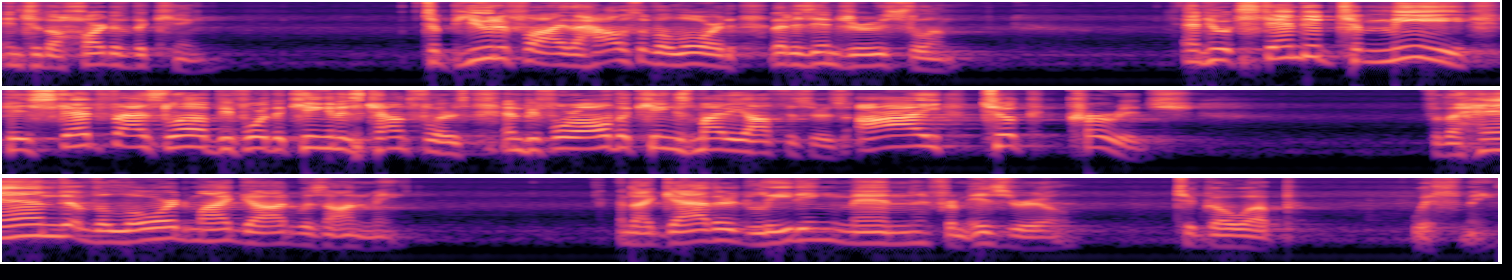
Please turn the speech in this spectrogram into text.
into the heart of the king, to beautify the house of the Lord that is in Jerusalem and who extended to me his steadfast love before the king and his counselors and before all the king's mighty officers. I took courage, for the hand of the Lord my God was on me. And I gathered leading men from Israel to go up with me.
